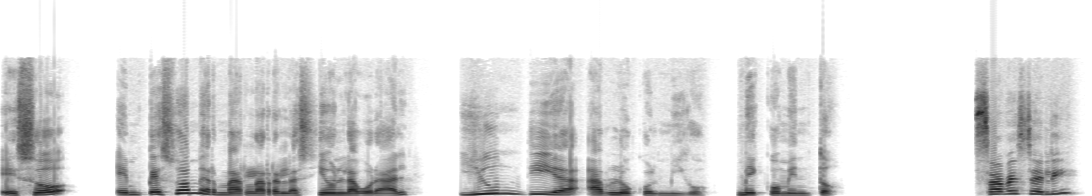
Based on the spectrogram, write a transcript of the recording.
Eso empezó a mermar la relación laboral y un día habló conmigo me comentó. ¿Sabes, Eli?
